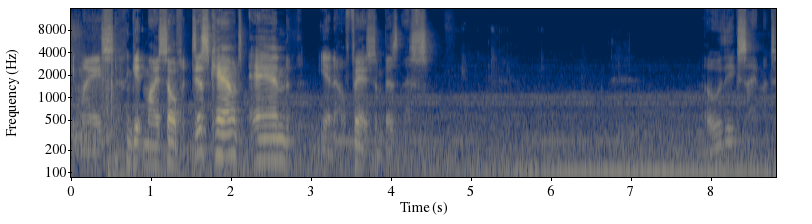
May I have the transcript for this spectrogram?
Get my get myself a discount and, you know, finish some business. Oh, the excitement.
